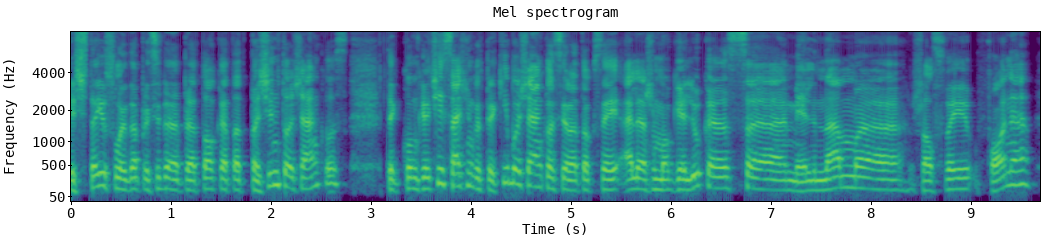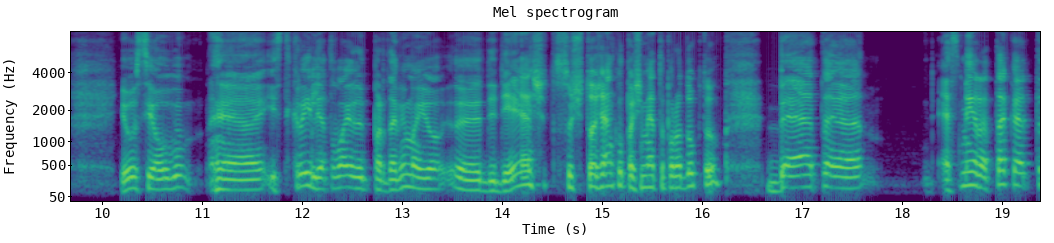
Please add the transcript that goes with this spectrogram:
ir šita jūsų laida prisideda prie to kad atpažint tuos ženklus. Tai konkrečiai sąžiningos prekybos ženklas yra toksai ale žmogeliukas e, mėlynam e, žalsvai fone. Jūs jau e, jis tikrai lietuvoj pardavimai jo didėja šit su šituo ženklu pažymėtų produktų. Bet esmė yra ta kad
